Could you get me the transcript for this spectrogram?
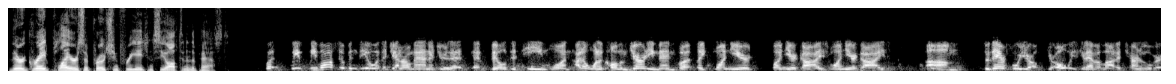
their great players approaching free agency often in the past. But we, we've also been dealing with a general manager that, that builds a team on, I don't want to call them journeymen, but like one year, one year guys, one year guys. Um, so therefore, you're, you're always going to have a lot of turnover.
